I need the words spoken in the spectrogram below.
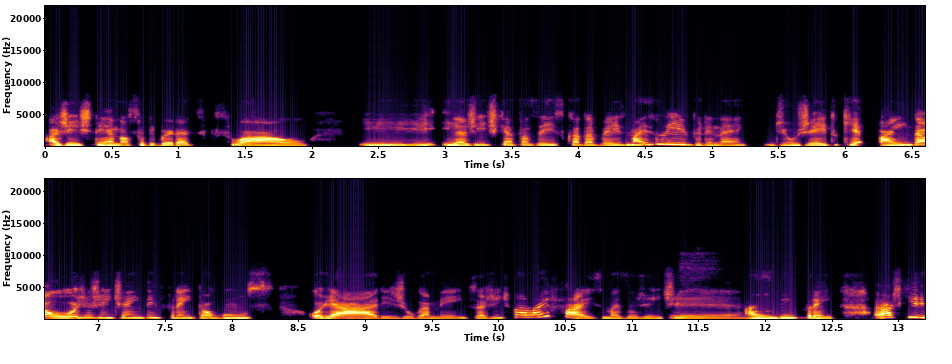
a gente tem a nossa liberdade sexual. E, e a gente quer fazer isso cada vez mais livre, né? De um jeito que ainda hoje a gente ainda enfrenta alguns olhares, julgamentos. A gente vai lá e faz, mas a gente É. ainda enfrenta. Eu acho que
